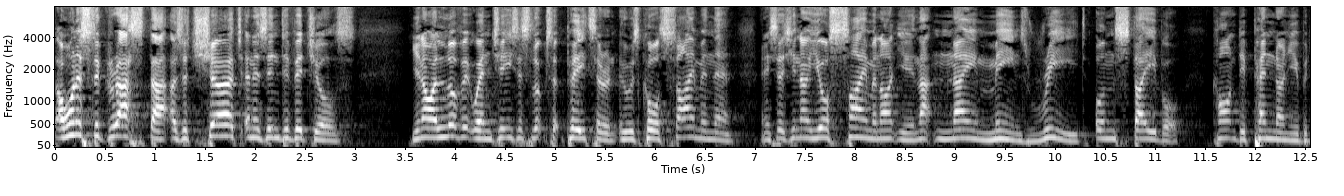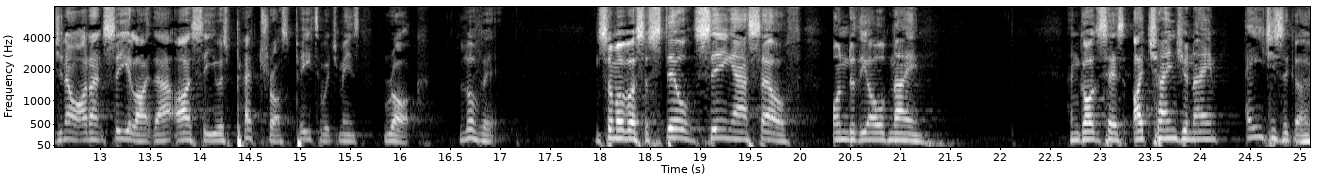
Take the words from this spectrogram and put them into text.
I want us to grasp that as a church and as individuals. You know, I love it when Jesus looks at Peter, who was called Simon then, and he says, You know, you're Simon, aren't you? And that name means reed, unstable, can't depend on you. But you know, I don't see you like that. I see you as Petros, Peter, which means rock. Love it. And some of us are still seeing ourselves under the old name. And God says, I changed your name ages ago.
